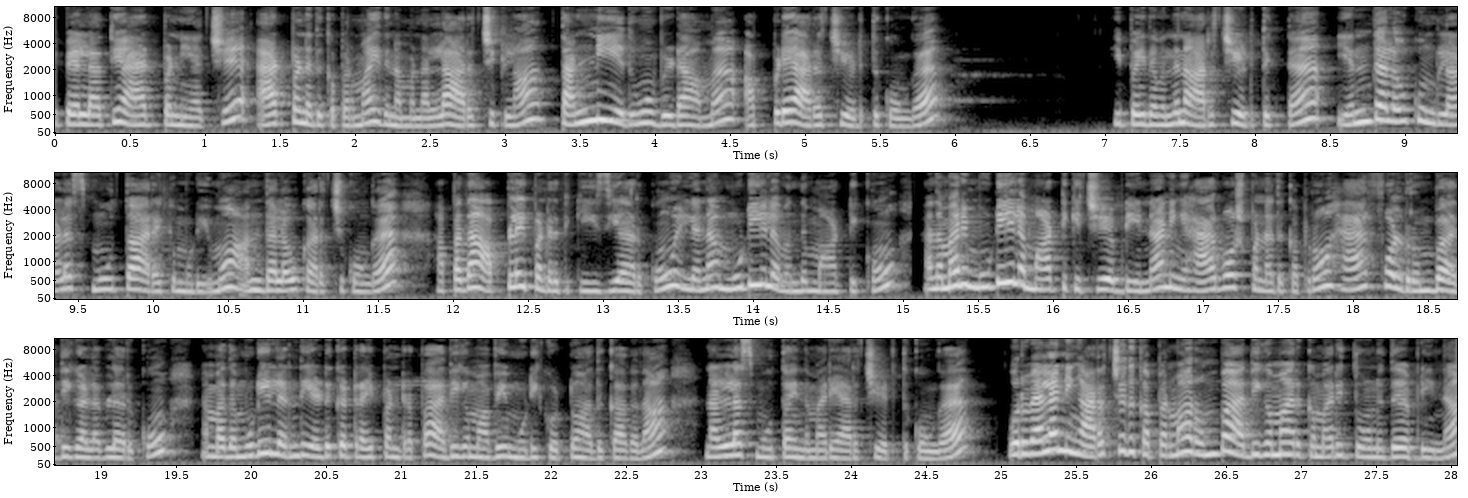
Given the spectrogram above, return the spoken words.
இப்போ எல்லாத்தையும் ஆட் பண்ணியாச்சு. ஆட் பண்ணதுக்கப்புறமா இது நம்ம நல்லா அரைச்சிக்கலாம். தண்ணி எதுவும் விடாமல் அப்படியே அரைச்சி எடுத்துக்கோங்க. இப்போ இதை வந்து நான் அரைச்சி எடுத்துக்கிட்டேன். எந்த அளவுக்கு உங்களால் ஸ்மூத்தாக அரைக்க முடியுமோ அந்த அளவுக்கு அரைச்சிக்கோங்க. அப்போ தான் அப்ளை பண்ணுறதுக்கு ஈஸியாக இருக்கும். இல்லைனா முடியில் வந்து மாட்டிக்கும். அந்த மாதிரி முடியில் மாட்டிக்கிச்சு அப்படின்னா நீங்கள் ஹேர் வாஷ் பண்ணதுக்கப்புறம் ஹேர் ஃபால் ரொம்ப அதிக அளவில் இருக்கும். நம்ம அதை முடியிலேருந்து எடுக்க ட்ரை பண்ணுறப்ப அதிகமாகவே முடி கொட்டும். அதுக்காக தான் நல்லா ஸ்மூத்தாக இந்த மாதிரி அரைச்சி எடுத்துக்கோங்க. ஒருவேளை நீங்கள் அரைச்சதுக்கப்புறமா ரொம்ப அதிகமாக இருக்க மாதிரி தோணுது அப்படின்னா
